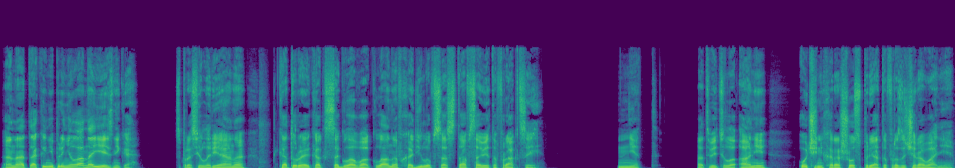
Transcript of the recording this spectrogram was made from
«Она так и не приняла наездника?» — спросила Риана, которая, как соглава клана, входила в состав совета фракции. «Нет», — ответила Ани, — очень хорошо спрятав разочарование.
